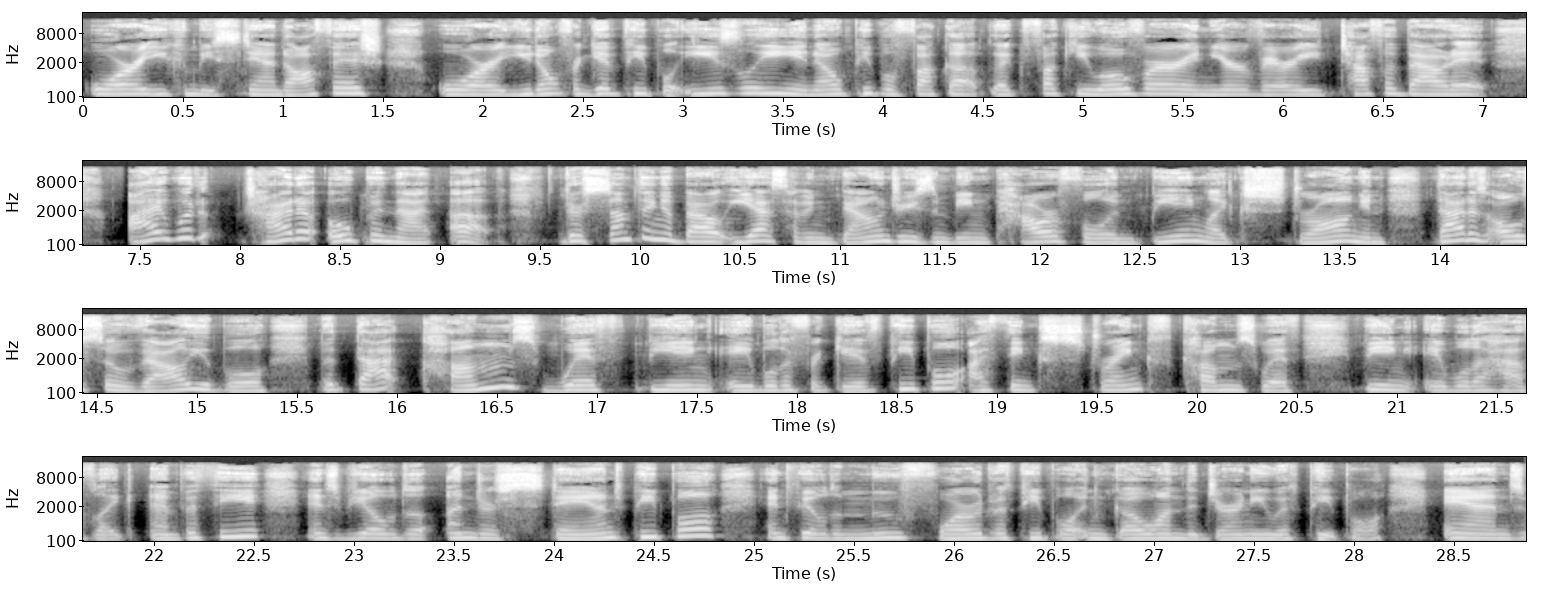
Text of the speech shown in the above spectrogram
or you can be standoffish or you don't forgive people easily. You know, people fuck up, like fuck you over and you're very tough about it. I would try to open that up. There's something about, yes, having boundaries and being powerful and being like strong. And that is also valuable, but that comes with being able to forgive people. I think strength comes with being able to have like empathy and to be able to understand people and to be able to move forward with people and go on the journey with people. And and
